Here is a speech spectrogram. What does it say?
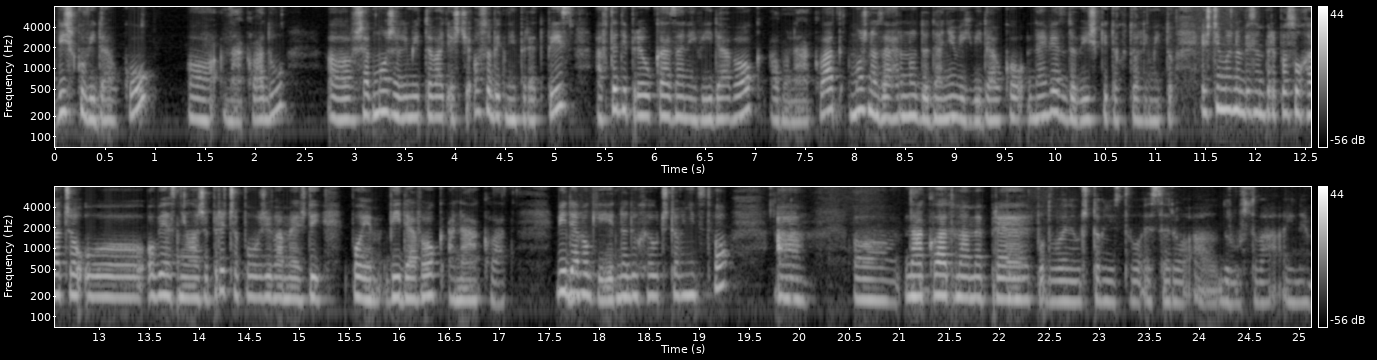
výšku výdavku nákladu však môže limitovať ešte osobitný predpis a vtedy preukázaný výdavok alebo náklad možno zahrnúť do daňových výdavkov najviac do výšky tohto limitu. Ešte možno by som pre poslucháčov objasnila, že prečo používame vždy pojem výdavok a náklad. Výdavok je jednoduché účtovníctvo a náklad máme pre... Podvojené účtovníctvo, SRO a družstva a iné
